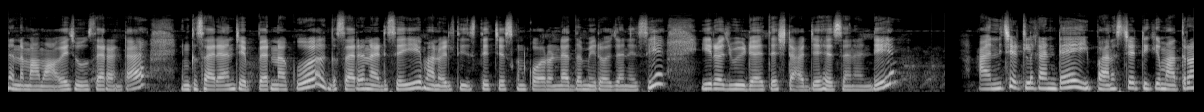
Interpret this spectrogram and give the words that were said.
నిన్న మా మావయ్య చూసారంట ఇంక సరే అని చెప్పారు నాకు. ఇంక సరే నడిసేయి మనం వెళ్ళి తీసి తెచ్చేసుకుని కూర వండేద్దాం ఈరోజు అనేసి ఈరోజు వీడియో అయితే స్టార్ట్ చేసేసానండి. అన్ని చెట్ల కంటే ఈ పనస చెట్టుకి మాత్రం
